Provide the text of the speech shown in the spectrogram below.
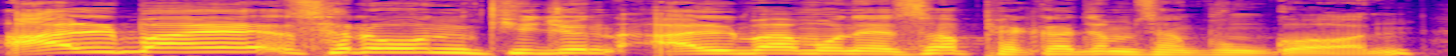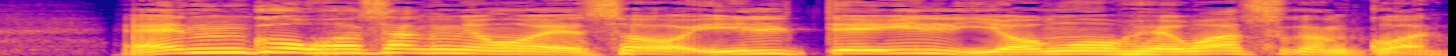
알바의 새로운 기준 알바몬에서 백화점 상품권, N구 화상영어에서 1대1 영어회화 수강권,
